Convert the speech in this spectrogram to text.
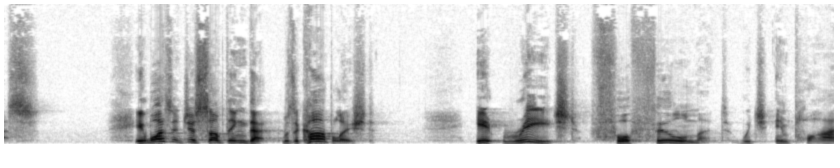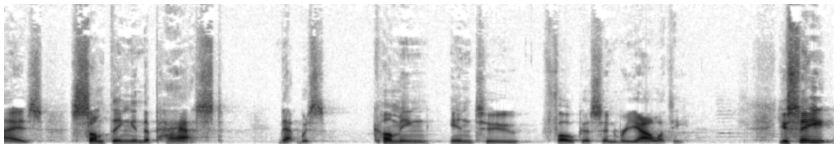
us. It wasn't just something that was accomplished, it reached fulfillment, which implies something in the past that was coming into focus and reality. You see,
